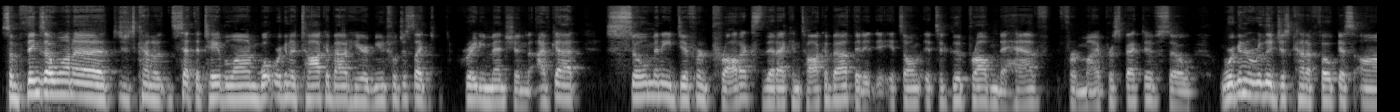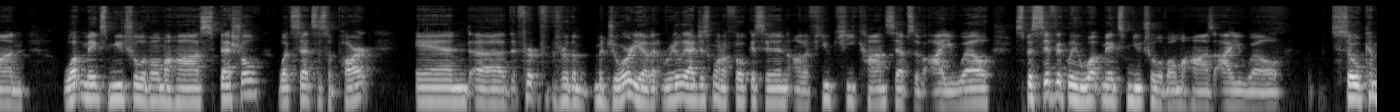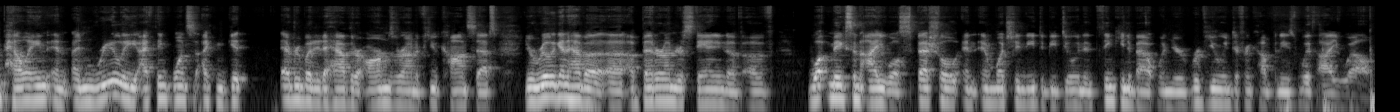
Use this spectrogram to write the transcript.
Some things I want to just kind of set the table on. What we're going to talk about here at Mutual, just like Grady mentioned, I've got so many different products that I can talk about that it, it's it's a good problem to have from my perspective. So we're going to really just kind of focus on what makes Mutual of Omaha special, what sets us apart. And uh, for, for the majority of it, really, I just want to focus in on a few key concepts of IUL, specifically what makes Mutual of Omaha's IUL so compelling. And, and really, I think once I can get everybody to have their arms around a few concepts, you're really going to have a, a better understanding of, of what makes an IUL special and, and what you need to be doing and thinking about when you're reviewing different companies with IUL.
